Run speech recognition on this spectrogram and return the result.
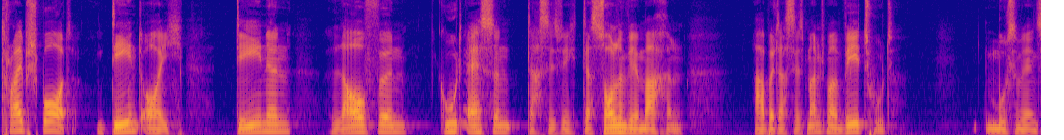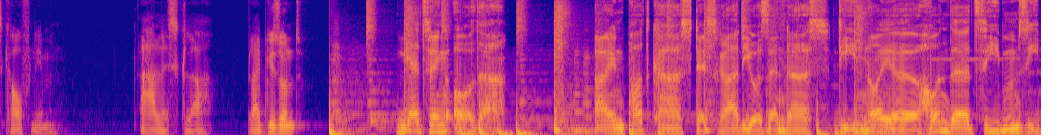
treib Sport, dehnt euch. Dehnen, laufen, gut essen, das ist wichtig. Das sollen wir machen. Aber dass es manchmal weh tut, müssen wir ins Kauf nehmen. Alles klar. Bleib gesund. Getting Older. Ein Podcast des Radiosenders Die neue 1077.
